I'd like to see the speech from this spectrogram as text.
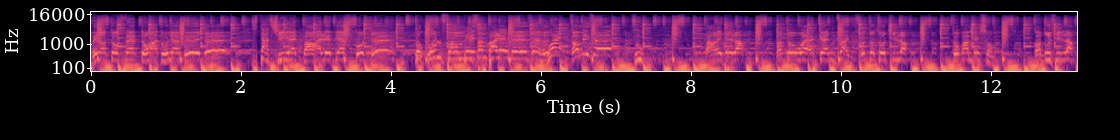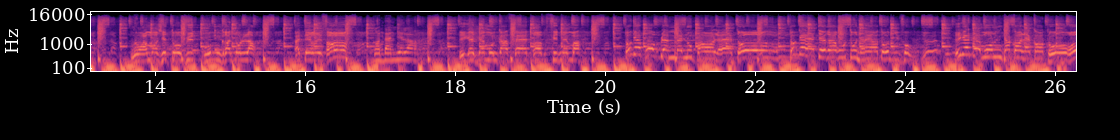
Mais dans ton fait, toi, ton impédé. Statuette par les pièces côté. Ton con femme, personne pas les baiser. Comme il sait, tout. Arrêtez là, quand ton week-end vibe, faut ton sortir là. T'es pas méchant, quand tu files là. Nous à manger ton but pour une granola. Intéressant, condamné là. Il y a des gens qui ont fait trop cinéma. T'as des problèmes, mais nous pas en letto. T'as des intérêts retourner à ton niveau. Il y a des gens qui ont les contours.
